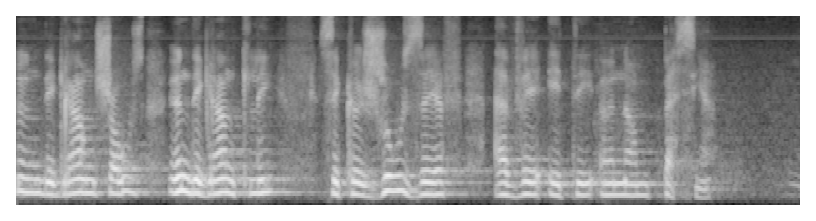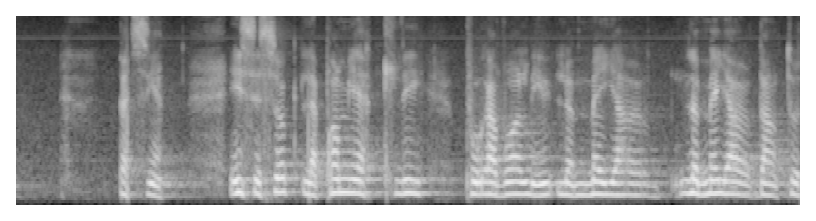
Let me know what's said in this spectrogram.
des grandes choses, une des grandes clés, c'est que Joseph avait été un homme patient patient. Et c'est ça la première clé pour avoir le, meilleur, le meilleur dans tout.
